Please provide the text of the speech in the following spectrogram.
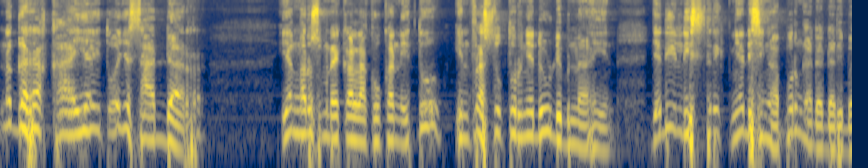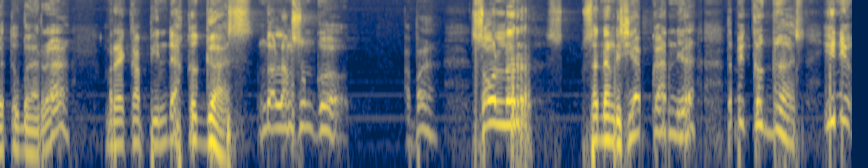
negara kaya itu aja sadar yang harus mereka lakukan itu infrastrukturnya dulu dibenahin. Jadi listriknya di Singapura nggak ada dari batu bara, mereka pindah ke gas, nggak langsung ke apa solar sedang disiapkan ya, tapi ke gas. Ini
